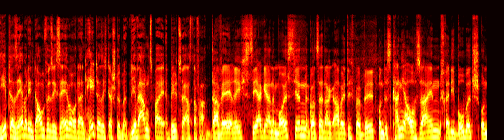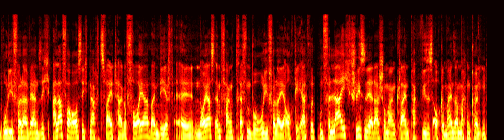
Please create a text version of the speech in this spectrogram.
hebt er selber den Daumen für sich selber oder enthält er sich der Stimme? Wir werden es bei Bild zuerst erfahren. Da wäre ich sehr gerne Mäuschen. Gott sei Dank arbeite ich bei Bild. Und es kann ja auch sein, Freddy Bobic und Rudi Völler werden sich aller Voraussicht nach zwei Tage vorher beim DFL Neujahrsempfang treffen, wo Rudi Völler ja auch geehrt wird. Und vielleicht schließen sie ja da schon mal einen kleinen Pakt, wie sie es auch gemeinsam machen könnten.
